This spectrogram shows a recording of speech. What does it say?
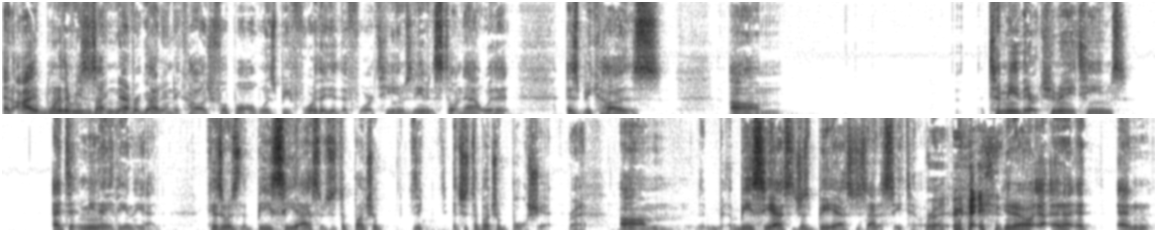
and I one of the reasons I never got into college football was before they did the four teams, and even still now with it, is because, um, to me there were too many teams. It didn't mean anything in the end because it was the BCS. It was just a bunch of it's just a bunch of bullshit. Right. Um, BCS is just BS, just add a C to it. Right. Right. You know, and it, and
